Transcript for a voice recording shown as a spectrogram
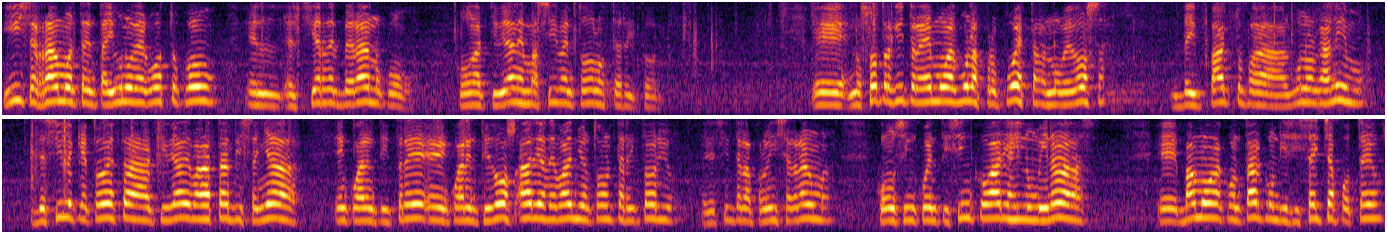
Y cerramos el 31 de agosto con el, cierre del verano con, actividades masivas en todos los territorios. Eh, nosotros aquí traemos algunas propuestas novedosas de impacto para algún organismo. Decirle que todas estas actividades van a estar diseñadas en, 43, en 42 áreas de baño en todo el territorio, es decir, de la provincia de Granma, con 55 áreas iluminadas. Eh, vamos a contar con 16 chapoteos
